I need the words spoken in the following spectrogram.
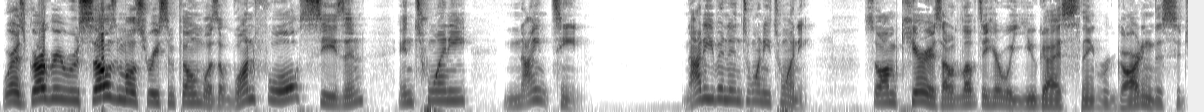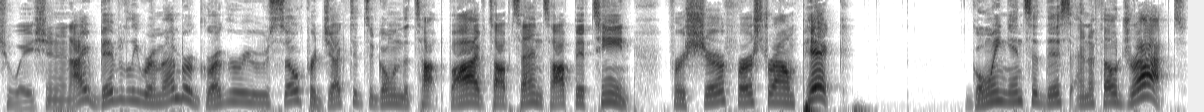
whereas Gregory Rousseau's most recent film was a one full season in 2019. Not even in 2020. So I'm curious. I would love to hear what you guys think regarding this situation. And I vividly remember Gregory Rousseau projected to go in the top 5, top 10, top 15. For sure, first round pick going into this NFL draft.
